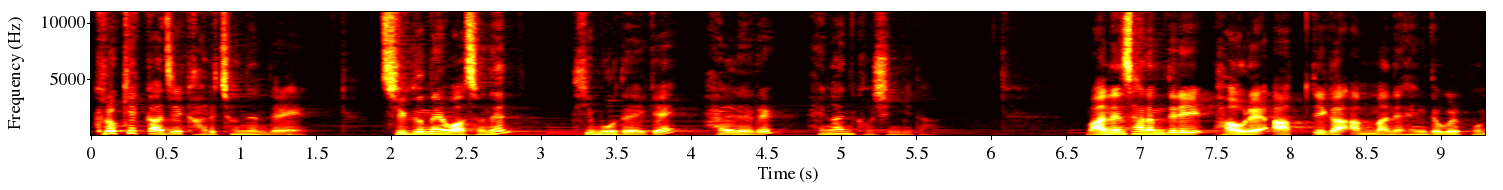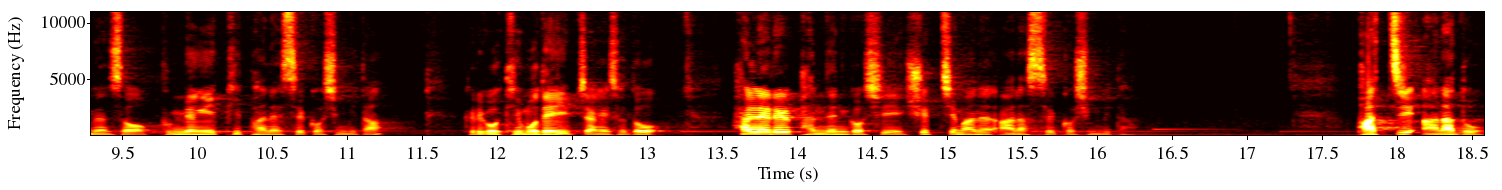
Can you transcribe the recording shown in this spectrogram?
그렇게까지 가르쳤는데 지금에 와서는 디모데에게 할례를 행한 것입니다. 많은 사람들이 바울의 앞뒤가 안 맞는 행동을 보면서 분명히 비판했을 것입니다. 그리고 디모데의 입장에서도 할례를 받는 것이 쉽지만은 않았을 것입니다. 받지 않아도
